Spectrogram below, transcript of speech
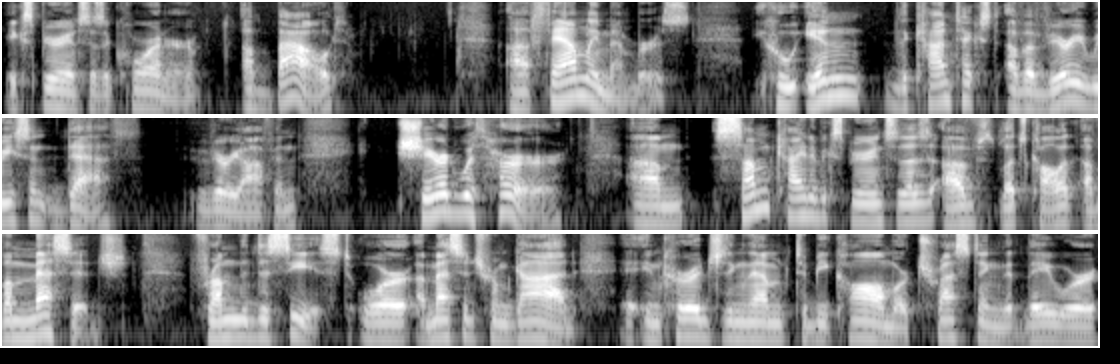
experience as a coroner about uh, family members who, in the context of a very recent death, very often, shared with her um, some kind of experiences of, let's call it, of a message from the deceased or a message from God encouraging them to be calm or trusting that they were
